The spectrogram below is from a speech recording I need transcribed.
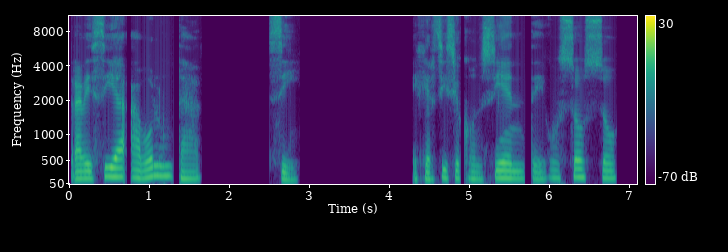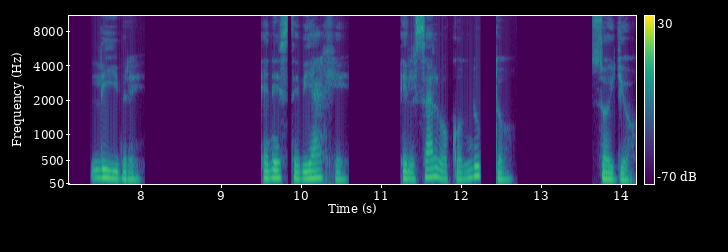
Travesía a voluntad, sí. Ejercicio consciente, gozoso, libre. En este viaje, el salvoconducto soy yo.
